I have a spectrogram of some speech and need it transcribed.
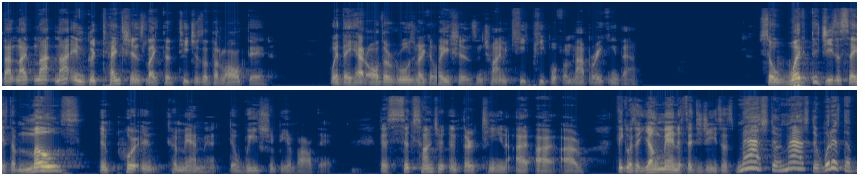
not, not, not, not in good tensions like the teachers of the law did, where they had all the rules and regulations and trying to keep people from not breaking them. So what did Jesus say is the most important commandment that we should be involved in? There's 613 are, are, are I think it was a young man that said to Jesus, Master, Master, what is the,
